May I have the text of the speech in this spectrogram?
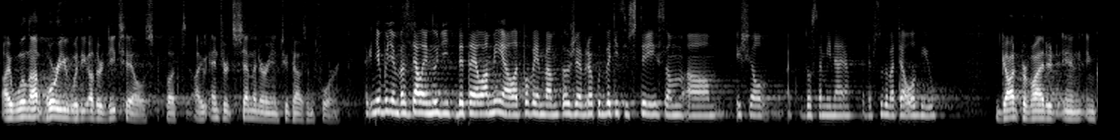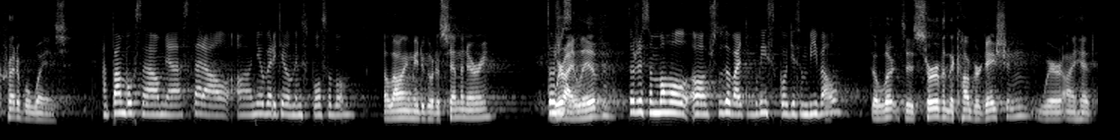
I will not bore you with the other details, but I entered seminary in 2004. Tak nebudem vás ďalej nudiť detailami, ale poviem vám to, že v roku 2004 som um, išiel do seminára, teda študovať teológiu. God provided in incredible ways, A pán Boh sa o mňa staral uh, neuveriteľným spôsobom. allowing me to go to seminary To, where I live, to, že som mohol uh, študovať blízko, kde som býval, to, to serve in the congregation where I had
